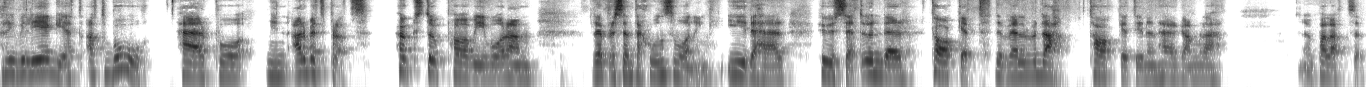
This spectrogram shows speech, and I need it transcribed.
privilegiet att bo här på min arbetsplats. Högst upp har vi våran representationsvåning i det här huset under taket, det välvda taket i den här gamla Eh, palatset.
